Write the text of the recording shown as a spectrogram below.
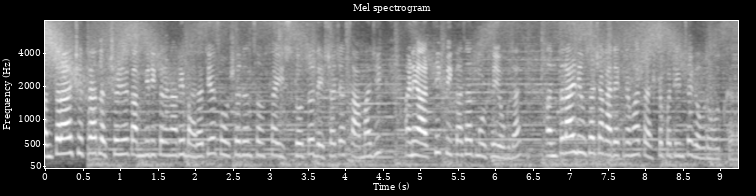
अंतराळ क्षेत्रात लक्षणीय कामगिरी करणारी भारतीय संशोधन संस्था इस्रोचं देशाच्या सामाजिक आणि आर्थिक विकासात मोठं योगदान. अंतराळ दिवसाच्या कार्यक्रमात राष्ट्रपतींचे गौरवोद्गार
